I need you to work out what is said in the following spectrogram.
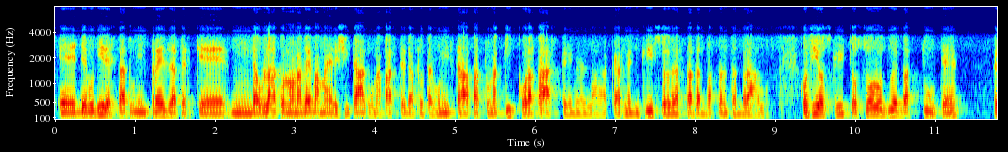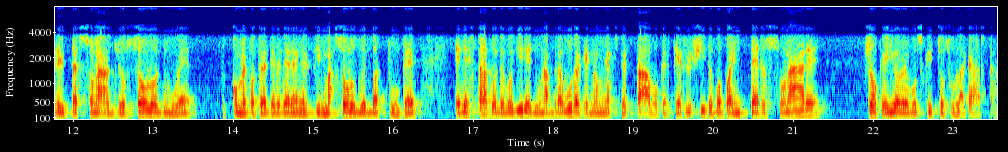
E devo dire è stata un'impresa perché mh, da un lato non aveva mai recitato una parte da protagonista, aveva fatto una piccola parte nella Carne di Cristo ed era stato abbastanza bravo. Così ho scritto solo due battute per il personaggio, solo due, come potrete vedere nel film, ma solo due battute, ed è stato, devo dire, di una bravura che non mi aspettavo, perché è riuscito proprio a impersonare ciò che io avevo scritto sulla carta.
